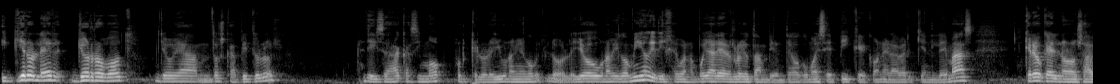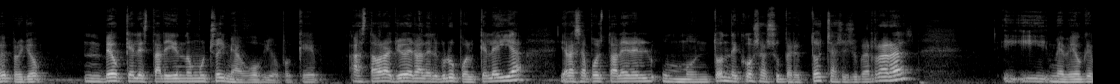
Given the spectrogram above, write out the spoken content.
Y quiero leer Yo Robot, yo voy a dos capítulos de Isaac Asimov, porque lo, leí un amigo, lo leyó un amigo mío y dije, bueno, voy a leerlo yo también. Tengo como ese pique con él a ver quién lee más. Creo que él no lo sabe, pero yo veo que él está leyendo mucho y me agobio, porque hasta ahora yo era del grupo el que leía y ahora se ha puesto a leer un montón de cosas súper tochas y súper raras y, me veo que,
